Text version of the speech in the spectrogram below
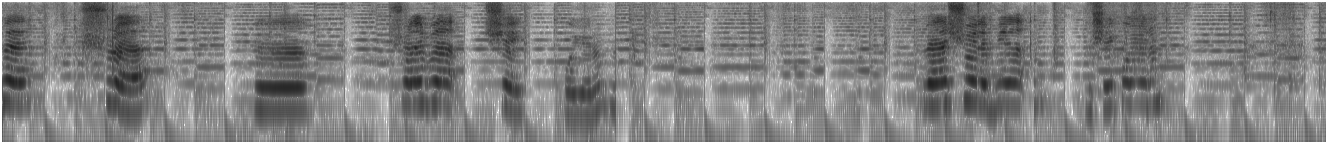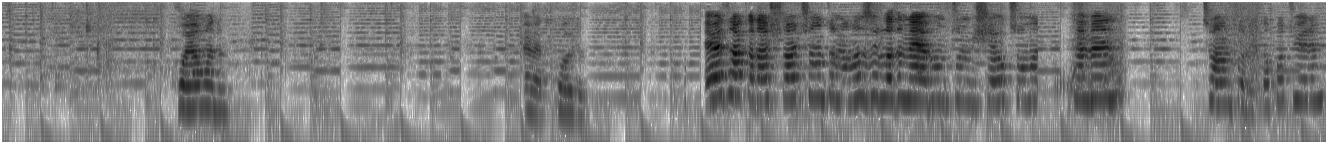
Ve şuraya e, şöyle bir şey koyuyorum. Ve şöyle bir bir şey koyuyorum. Koyamadım. Evet koydum. Evet arkadaşlar çantamı hazırladım. Eğer unuttuğum bir şey yoksa onu hemen çantamı kapatıyorum.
